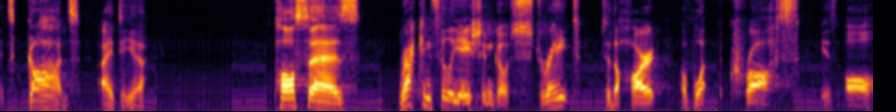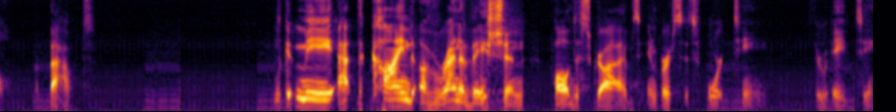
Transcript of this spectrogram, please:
it's God's idea. Paul says reconciliation goes straight to the heart of what the cross is all about. Look at me at the kind of renovation Paul describes in verses 14 through 18.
